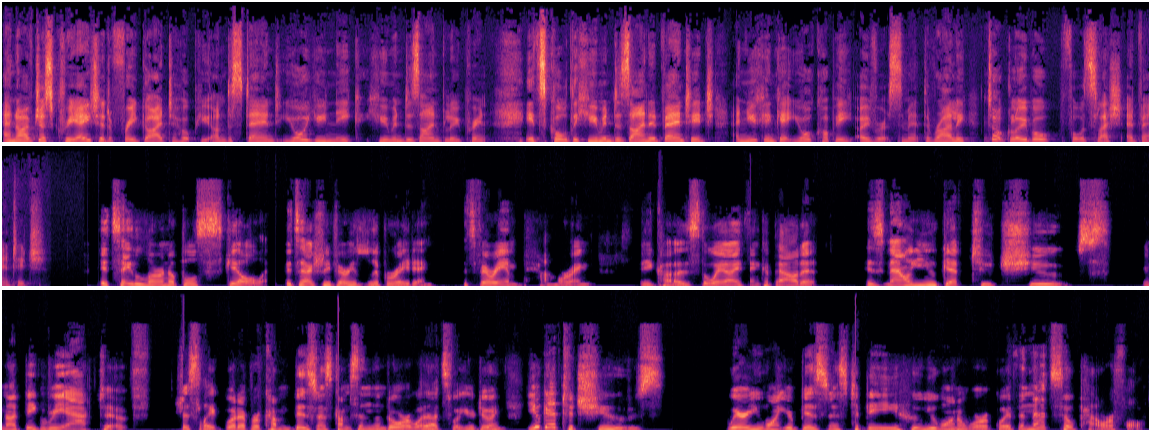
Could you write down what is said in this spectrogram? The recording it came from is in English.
And I've just created a free guide to help you understand your unique human design blueprint. It's called the Human Design Advantage, and you can get your copy over at samanthariley.global forward slash advantage. It's a learnable skill. It's actually very liberating. It's very empowering because the way I think about it is now you get to choose. You're not being reactive just like whatever come business comes in the door well that's what you're doing. You get to choose where you want your business to be who you want to work with and that's so powerful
